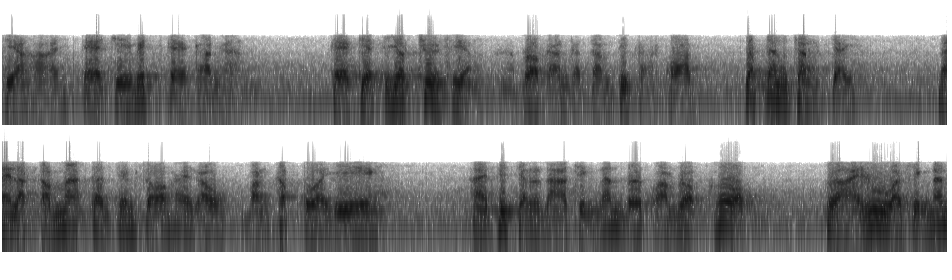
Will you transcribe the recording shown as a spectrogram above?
เสียหาย แก่ชีวิตแก่การงาน แก่เกียรติยศชื่อเสียงเพราะการกระทำที่ขาดความยับยั้งชั่งใจ ในหลักธรรมะท่านจึงสอนให้เราบังคับตัวเอง ให้พิจารณาสิ่งนั้นโดยความรอบคอบ เพื่อให้รู้ว่าสิ่งนั้น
